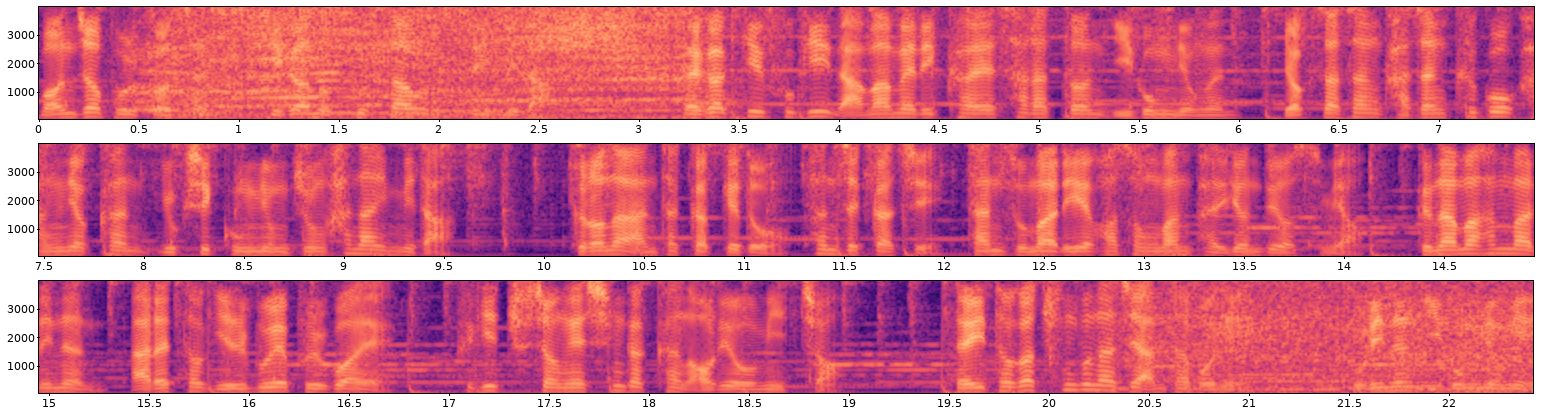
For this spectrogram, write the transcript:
먼저 볼 것은 기가노토사우루스입니다. 백악기 후기 남아메리카에 살았던 이 공룡은 역사상 가장 크고 강력한 육식 공룡 중 하나입니다. 그러나 안타깝게도 현재까지 단 두 마리의 화석만 발견되었으며 그나마 한 마리는 아래턱 일부에 불과해 크기 추정에 심각한 어려움이 있죠. 데이터가 충분하지 않다 보니 우리는 이 공룡이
